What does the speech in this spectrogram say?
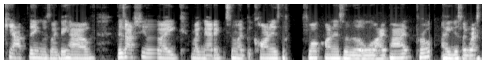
cap thing was like they have there's actually like magnetics in like the corners, the four corners of the old iPad Pro. I just like rest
